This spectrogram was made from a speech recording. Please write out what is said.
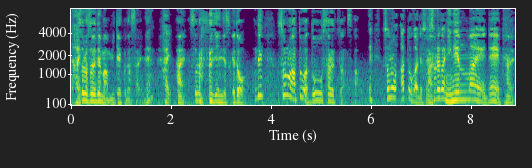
はいそ。れはそれでまあ見てくださいね。はい。はい。それはそれでいいんですけど、で、その後はどうされてたんですか？で、その後がですね、はいそれが2年前で、はい。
